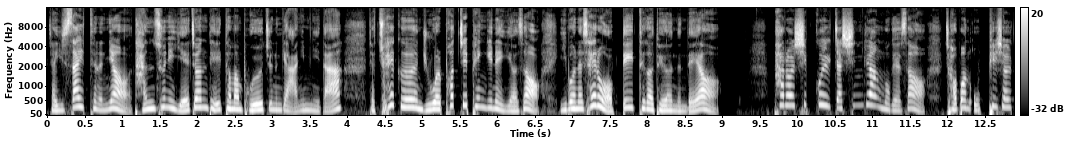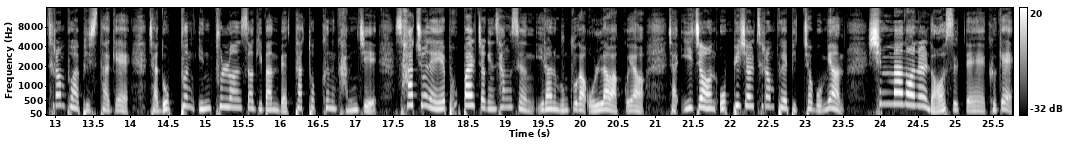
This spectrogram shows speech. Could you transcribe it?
자, 이 사이트는요. 단순히 예전 데이터만 보여주는 게 아닙니다. 자, 최근 6월 퍼치 펭귄에 이어서 이번에 새로 업데이트가 되었는데요. 8월 19일자 신규 항목에서 저번 오피셜 트럼프와 비슷하게 자 높은 인플루언서 기반 메타 토큰 감지 4주 내에 폭발적인 상승이라는 문구가 올라왔고요. 자 이전 오피셜 트럼프에 비춰보면 10만 원을 넣었을 때 그게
